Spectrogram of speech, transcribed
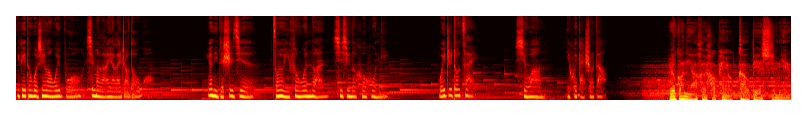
你可以通过新浪微博、喜马拉雅来找到我。愿你的世界总有一份温暖，细心的呵护你。我一直都在，希望你会感受到。如果你要和好朋友告别十年，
